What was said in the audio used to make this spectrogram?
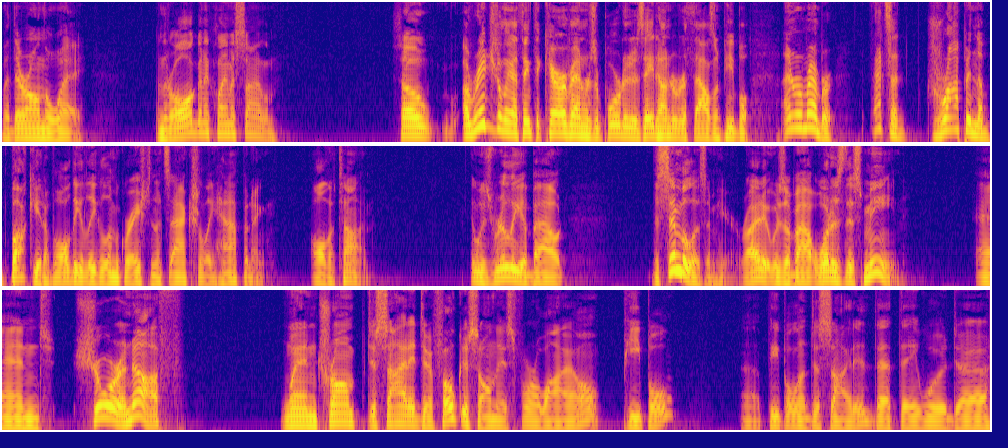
But they're on the way. And they're all going to claim asylum. So originally, I think the caravan was reported as 800 or 1,000 people. And remember, that's a drop in the bucket of all the illegal immigration that's actually happening all the time. It was really about the symbolism here, right? It was about what does this mean? And sure enough, when Trump decided to focus on this for a while, people uh, people decided that they would uh,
